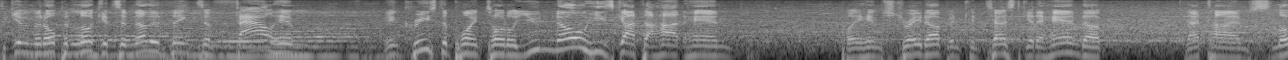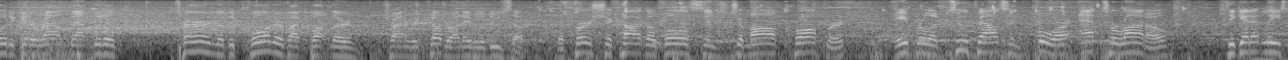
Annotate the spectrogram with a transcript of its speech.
to give him an open look. It's another thing to foul him increase the point total. You know he's got the hot hand. Play him straight up and contest, get a hand up. That time, slow to get around that little turn of the corner by Butler, trying to recover, unable to do so. The first Chicago Bulls since Jamal Crawford, April of 2004 at Toronto, to get at least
